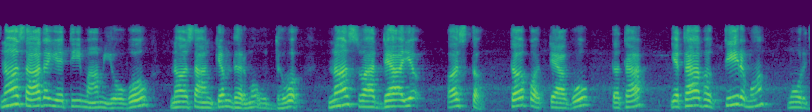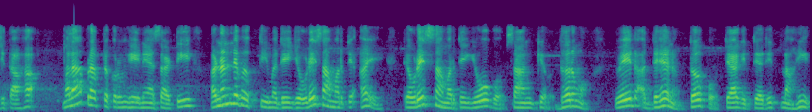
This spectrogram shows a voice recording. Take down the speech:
न साधयती माम योगो न सांख्यम धर्म उद्धव। न स्वाध्याय अस्त तप त्यागो तथा यथा भक्तिरम मोर्जिता। मला प्राप्त करून घेण्यासाठी अनन्य भक्तीमध्ये जेवढे सामर्थ्य आहे तेवढेच सामर्थ्य योग सांख्य धर्म वेद अध्ययन तप त्याग इत्यादीत नाही.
